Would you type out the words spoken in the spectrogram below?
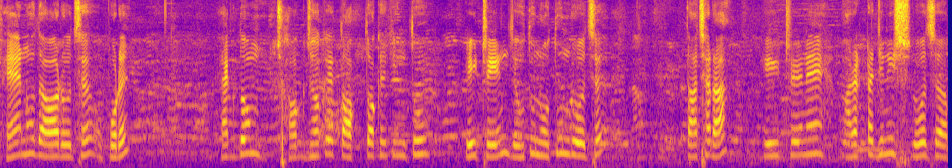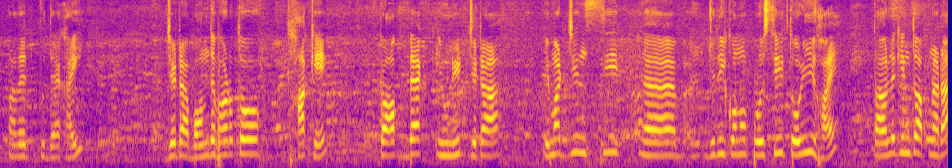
ফ্যানও দেওয়া রয়েছে উপরে একদম ঝকঝকে, তকতকে কিন্তু এই ট্রেন যেহেতু নতুন রয়েছে। তাছাড়া এই ট্রেনে আরেকটা জিনিস রয়েছে আপনাদের একটু দেখাই, যেটা বন্দে ভারতও থাকে টক ব্যাক ইউনিট, যেটা এমার্জেন্সি যদি কোনো পরিস্থিতি তৈরি হয়, তাহলে কিন্তু আপনারা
